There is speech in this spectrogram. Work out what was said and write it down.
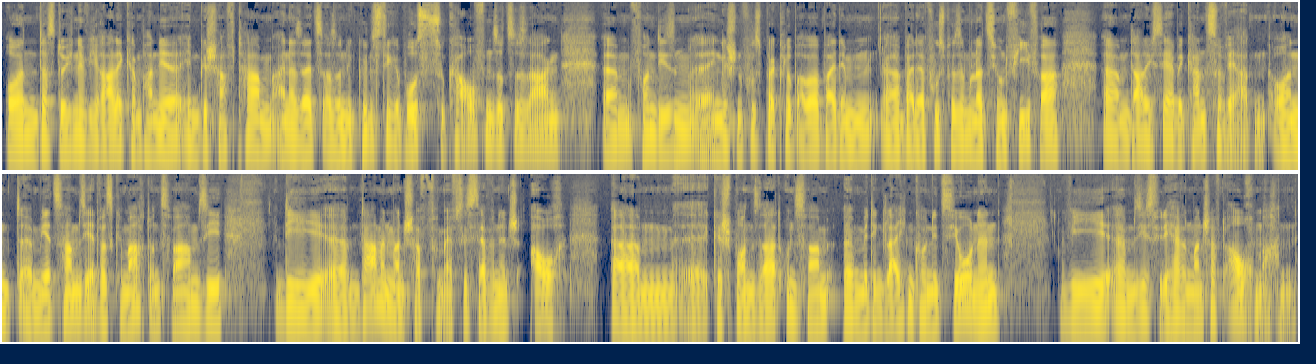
und das durch eine virale Kampagne eben geschafft haben, einerseits also eine günstige Brust zu kaufen sozusagen ähm, von diesem äh, englischen Fußballclub, aber bei dem äh, bei der Fußballsimulation FIFA ähm, dadurch sehr bekannt zu werden. Und ähm, jetzt haben sie etwas gemacht. Und zwar haben sie die äh, Damenmannschaft vom FC Stevenage auch ähm, äh, gesponsert. Und zwar äh, mit den gleichen Konditionen wie ähm, sie es für die Herrenmannschaft auch machen.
